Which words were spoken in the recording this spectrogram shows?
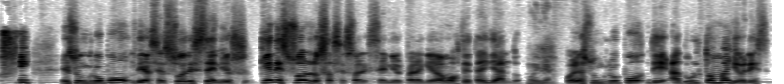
Sí, es un grupo de asesores seniors. ¿Quiénes son los asesores senior? Para que vamos detallando. Muy bien. Pues es un grupo de adultos mayores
